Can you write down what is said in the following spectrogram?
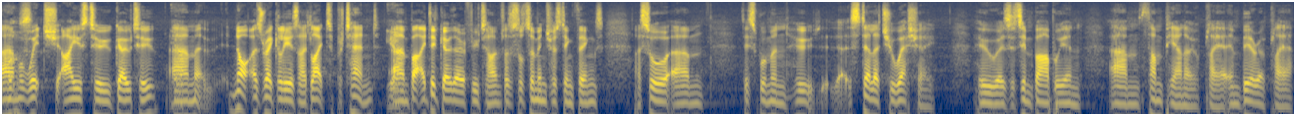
um, which I used to go to, um, not as regularly as I'd like to pretend, Yeah. um, but I did go there a few times. I saw some interesting things. I saw um, this woman who, Stella Chiweshe, who was a Zimbabwean um, thumb piano player, mbira player,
